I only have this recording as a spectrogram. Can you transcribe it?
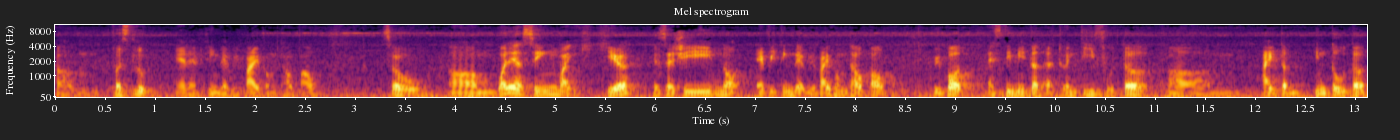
um, first look at everything that we buy from Taobao. So um, what they are seeing right here is actually not everything that we buy from Taobao. We bought estimated a 20 footer um, item in total,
